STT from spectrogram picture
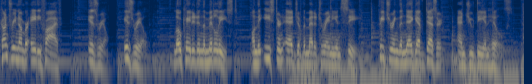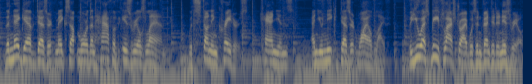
Country number 85 Israel. Israel, located in the Middle East, on the eastern edge of the Mediterranean Sea, featuring the Negev Desert and Judean hills. The Negev Desert makes up more than half of Israel's land, with stunning craters, canyons, and unique desert wildlife. The USB flash drive was invented in Israel,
